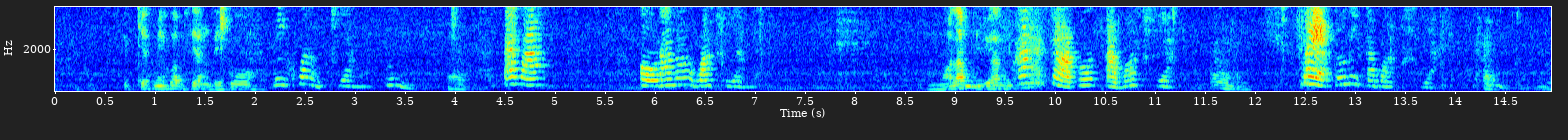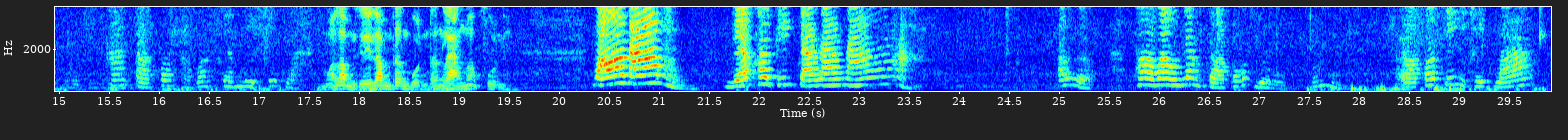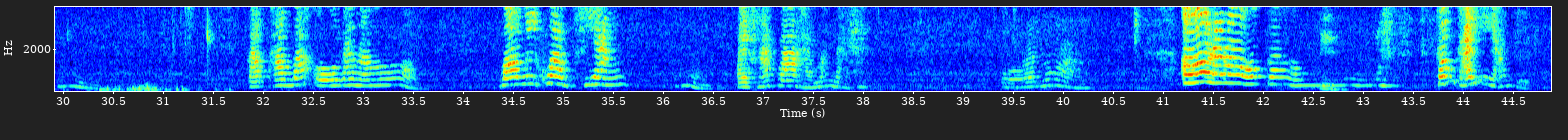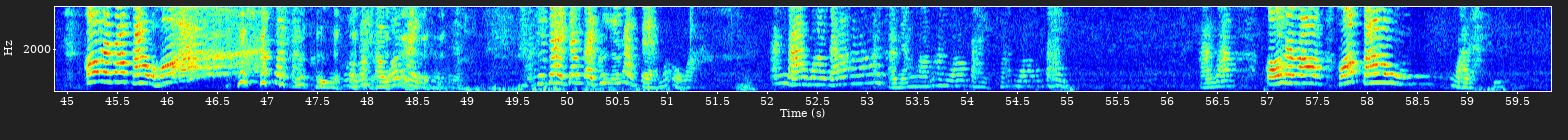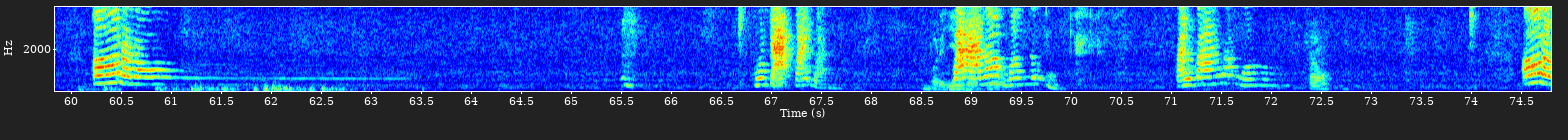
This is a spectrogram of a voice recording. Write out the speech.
17มีความเสี่ยงติปูมีความเสี่ยงอืมครับแต่ว่าโอ้แล้วเนาะว่าเสี่ยงหมอรับอยู่ครับค่าจอดรถกับว่าเสี่ยงอืมแบกก็มีกับว่าเสี่ยงครับค่าจอดรถกับว่าเสี่ยงดีที่กว่า หมอลำสิลำเทั้งบนเทั้งล่างเนาะปูนี่หมอนำเดี๋ยวค่อยพิจารณาเออพ่อเว่าเรื่องจอดรถอยู่อืม จอดรถที่คิดว่าอืมกับคำว่าโอแล้วเนาะบอมีความเคียงไปฮัดว่าหายมันได้โอแล้วเนาะโอแล้วเนาะก็ต้องใช้อีกอย่างอีกโอแล้วเนาะเก่าหัวว่าจะคืนว่าเอาว่าไงที่ได้จังไรคือยังนั่งแต่งเมื่อวาอันว่าว่าได้ขันยังว่าว่าได้ว่าได้ว่าว่าได้ โอ้ละนอหัวจักไปวันบ่ได้ยินว่าน้องวังนึงไปว่าน้องวังครับโอ้ล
